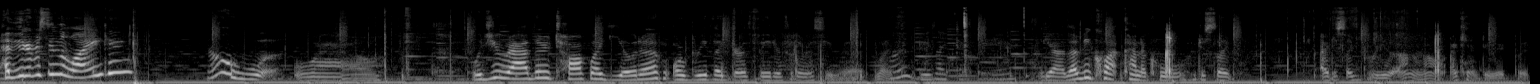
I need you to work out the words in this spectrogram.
Have you ever seen The Lion King? No. Wow. Would you rather talk like Yoda or breathe like Darth Vader for the rest of your I life? would be like Darth Vader. Yeah, that'd be qu- kind of cool. Just like, I just like breathe. I don't know. I can't do it, but.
